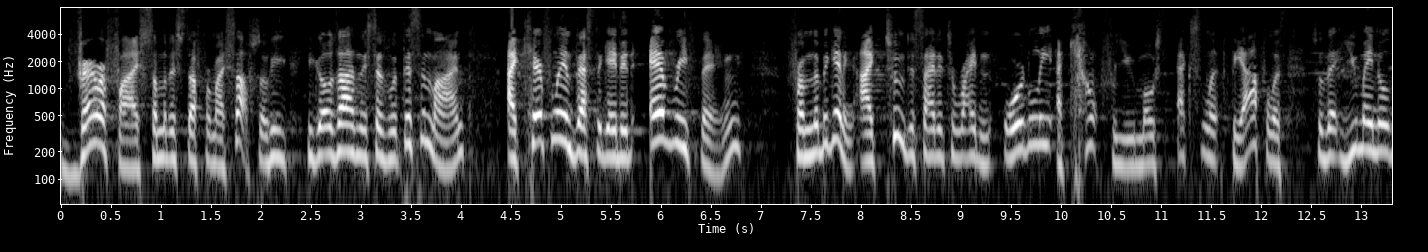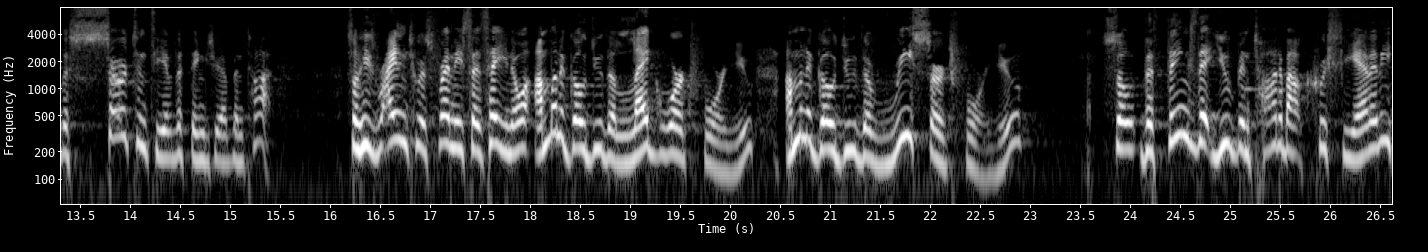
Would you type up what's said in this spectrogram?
verify some of this stuff for myself. So he, he goes on and he says, with this in mind, I carefully investigated everything from the beginning. I too decided to write an orderly account for you, most excellent Theophilus, so that you may know the certainty of the things you have been taught. So he's writing to his friend. He says, Hey, you know what? I'm going to go do the legwork for you. I'm going to go do the research for you. So the things that you've been taught about Christianity,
